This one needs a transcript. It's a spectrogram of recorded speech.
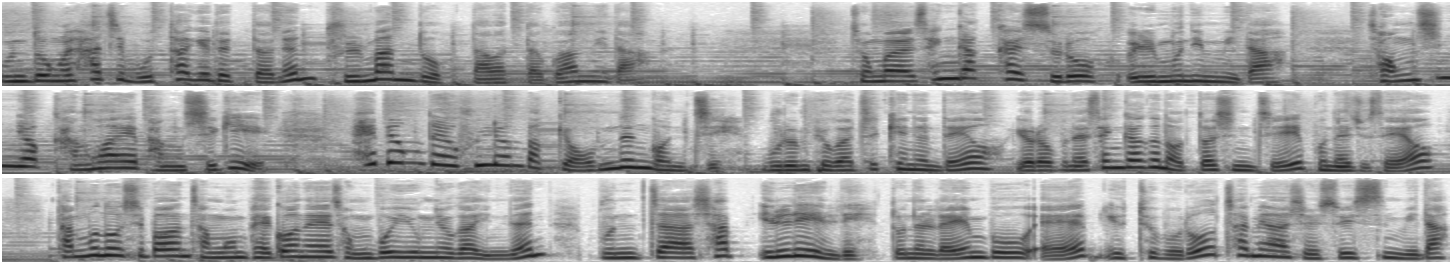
운동을 하지 못하게 됐다는 불만도 나왔다고 합니다. 정말 생각할수록 의문입니다. 정신력 강화의 방식이 해병대 훈련밖에 없는 건지 물음표가 찍히는데요. 여러분의 생각은 어떠신지 보내주세요. 단문 50원, 장문 100원의 정보 이용료가 있는 문자 샵 1212 또는 레인보우 앱 유튜브로 참여하실 수 있습니다.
